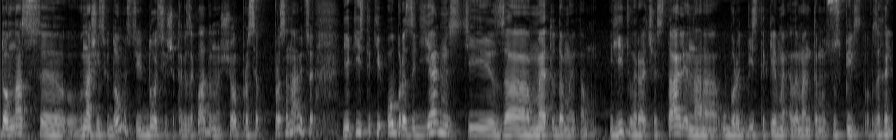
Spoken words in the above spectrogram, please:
то в нас е, в нашій свідомості досі ще так закладено, що просинаються якісь такі образи діяльності за методами там Гітлера чи Сталіна у боротьбі з такими елементами суспільства взагалі.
